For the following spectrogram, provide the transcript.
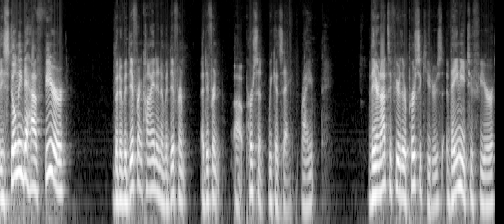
they still need to have fear, but of a different kind and of a different, a different uh, person, we could say, right? They are not to fear their persecutors, they need to fear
